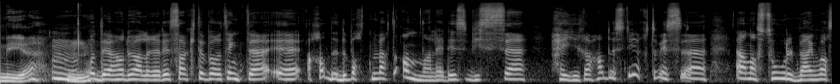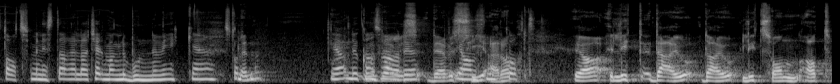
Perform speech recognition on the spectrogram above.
mye. Mm, mm. Og det har du allerede sagt. Jeg bare tenkte, Hadde debatten vært annerledes hvis Høyre hadde styrt? Hvis Erna Solberg var statsminister, eller Kjell Magne Bondevik Stoltenberg? Ja, du kan svare det. Det jeg vil si er at ja, litt, det, er jo, det, er jo, litt sånn at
